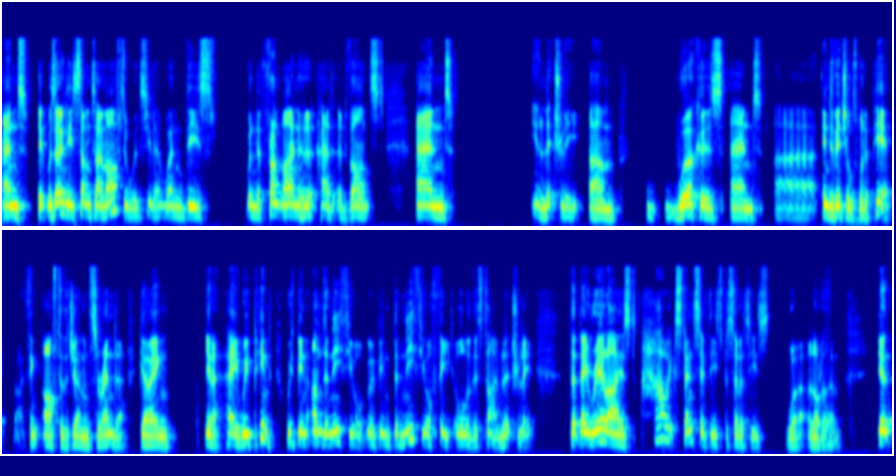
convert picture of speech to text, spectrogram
And it was only sometime afterwards, you know, when these when the front line had, had advanced, and you know, literally um, workers and uh, individuals would appear. I think after the German surrender, going, you know, hey, we've been we've been underneath your we've been beneath your feet all of this time, literally. That they realized how extensive these facilities were. A lot right. of them. You know,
